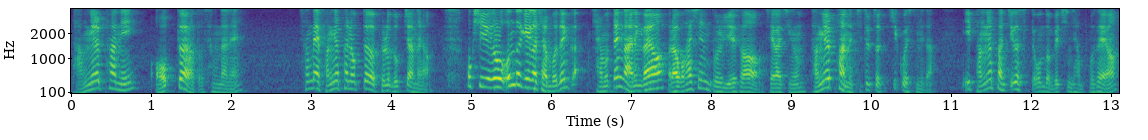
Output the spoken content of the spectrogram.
방열판이 없더라도 상단에 상단에 방열판이 없더라도 별로 높지 않아요. 혹시 이거 온도계가 잘못된, 거, 잘못된 거 아닌가요? 라고 하시는 분을 위해서 제가 지금 방열판을 직접적으로 찍고 있습니다. 이 방열판 찍었을 때 온도 몇인지 한번 보세요.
